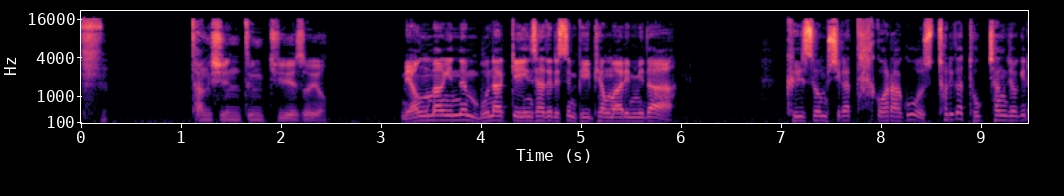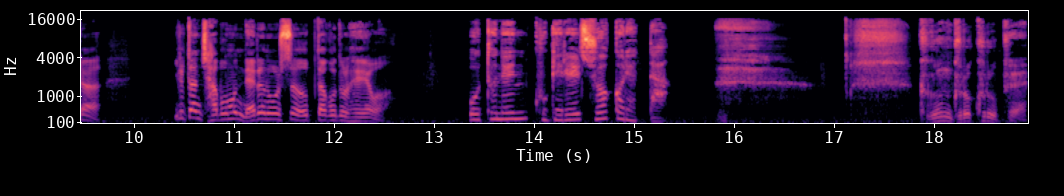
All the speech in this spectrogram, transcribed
당신 등 뒤에서요. 명망 있는 문학계 인사들이 쓴 비평 말입니다. 글솜씨가 탁월하고 스토리가 독창적이라 일단 잡으면 내려놓을 수 없다고들 해요. 오토는 고개를 주걱거렸다. 그건 그렇고 루페.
